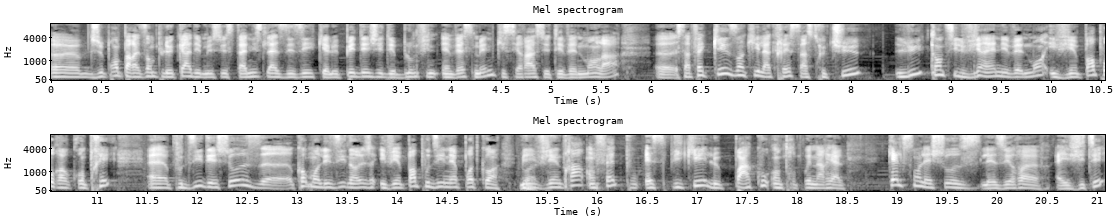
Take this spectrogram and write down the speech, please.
euh, je prends par exemple le cas de Monsieur Stanislas Zézé, qui est le PDG de Bloomfield Investment, qui sera à cet événement-là. Euh, ça fait 15 ans qu'il a créé sa structure lui, quand il vient à un événement, il vient pas pour rencontrer, euh, pour dire des choses, euh, comme on le dit dans le il vient pas pour dire n'importe quoi, mais il viendra en fait pour expliquer le parcours entrepreneurial. Quelles sont les choses, les erreurs à éviter?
